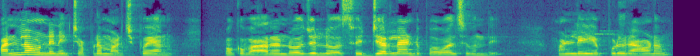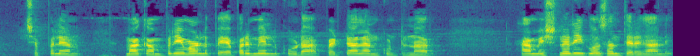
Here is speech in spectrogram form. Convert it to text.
పనిలో ఉండి నీకు చెప్పడం మర్చిపోయాను. ఒక వారం రోజుల్లో స్విట్జర్లాండ్ పోవాల్సి ఉంది. మళ్ళీ ఎప్పుడు రావడం చెప్పలేను. మా కంపెనీ వాళ్ళు పేపర్ మిల్ కూడా పెట్టాలనుకుంటున్నారు. ఆ మిషనరీ కోసం తిరగాలి.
